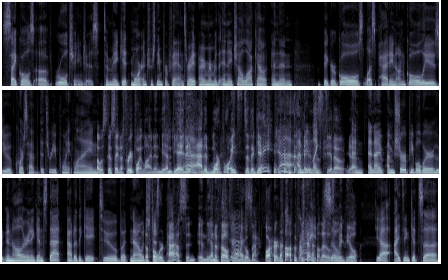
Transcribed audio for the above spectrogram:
cycles of rule changes to make it more interesting for fans, right? I remember the NHL lockout and then bigger goals, less padding on goalies. You of course have the three-point line. I was going to say the three point line in the NBA, they added more points to the game. Yeah, I mean, like- just, you know, yeah. And and I, I'm sure people were hooting and hollering against that out of the gate too. But now the it's just forward pass in, in the NFL if you want to go back far enough. Yeah, Right. that was So- a big deal. yeah, I think it's uh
